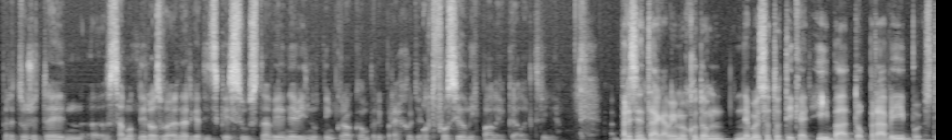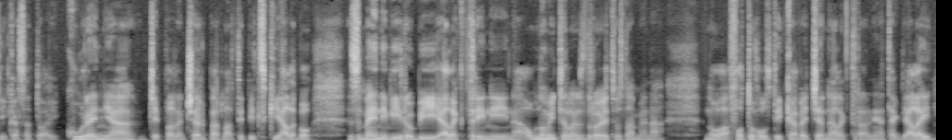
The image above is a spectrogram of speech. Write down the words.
pretože ten e, samotný rozvoj energetickej sústavy je nevyhnutným krokom pri prechode od fosílnych palív k elektrine. Presne tak. A mimochodom, nebude sa to týkať iba dopravy, týka sa to aj kúrenia, teplné čerpadla typicky, alebo zmeny výroby elektriny na obnoviteľné zdroje, to znamená nová fotovoltika, veterné elektrárne a tak ďalej.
